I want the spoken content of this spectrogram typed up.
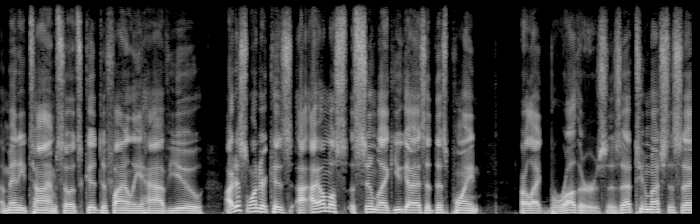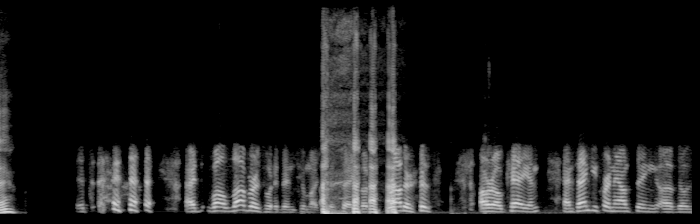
uh, many times, so it's good to finally have you. I just wonder because I, I almost assume like you guys at this point are like brothers. Is that too much to say? It's I, well, lovers would have been too much to say, but brothers are okay. And and thank you for announcing uh, those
